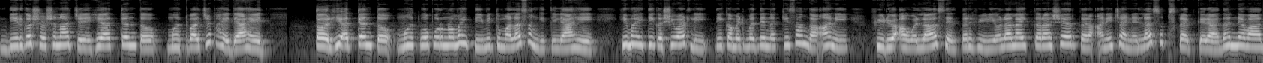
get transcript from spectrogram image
दीर्घ शोषणाचे हे अत्यंत महत्त्वाचे फायदे आहेत. तर ही अत्यंत महत्त्वपूर्ण माहिती मी तुम्हाला सांगितलेली आहे. ही माहिती कशी वाटली ती कमेंटमध्ये नक्की सांगा आणि व्हिडिओ आवडला असेल तर व्हिडिओला लाईक करा शेअर करा आणि चॅनेलला सबस्क्राईब करा. धन्यवाद.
